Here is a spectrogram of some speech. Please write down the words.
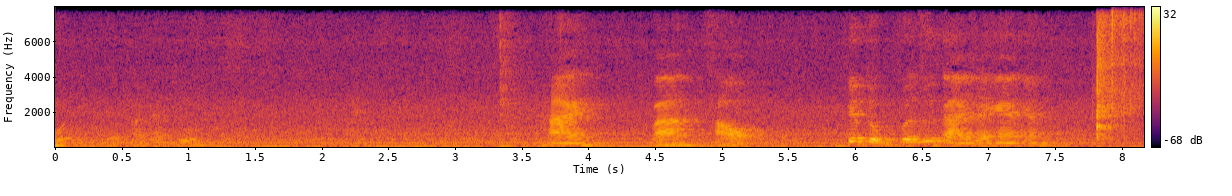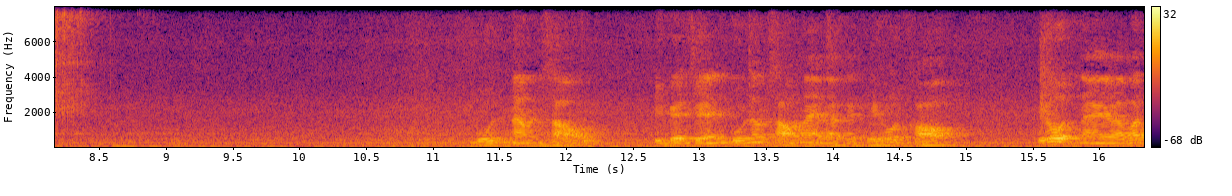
Một hai ba sáu. Tiếp tục vẫn giữ tài cho anh em nhé. 456 thì cái chén 456 này là cái thế hột khó. Thế hột này là bắt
